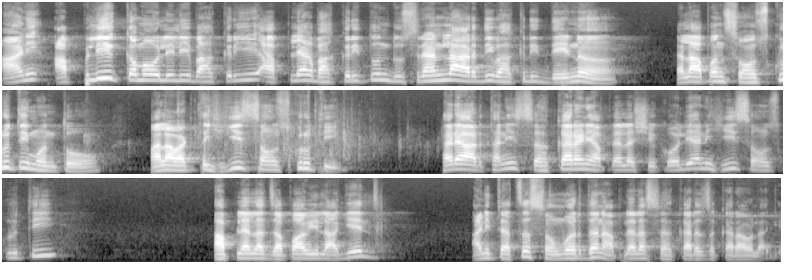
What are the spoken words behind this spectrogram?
आणि आपली कमवलेली भाकरी आपल्या भाकरीतून दुसऱ्यांना अर्धी भाकरी देणं त्याला आपण संस्कृती म्हणतो. मला वाटतं ही संस्कृती खऱ्या अर्थाने सहकार्याने आपल्याला शिकवली आणि ही संस्कृती आपल्याला जपावी लागेल. आणि त्याचं संवर्धन आपल्याला सहकार्याचं करावं लागेल.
